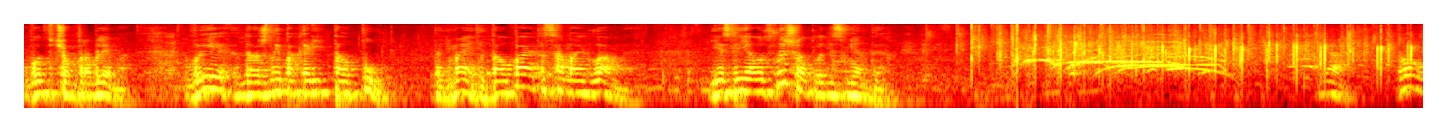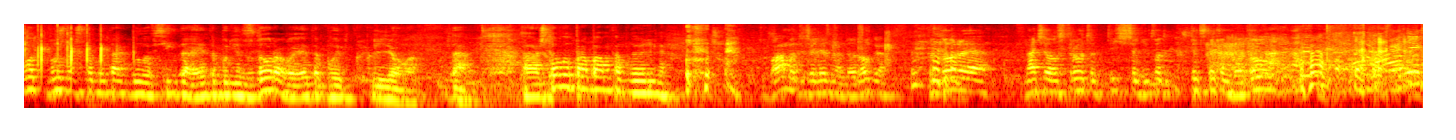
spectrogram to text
Вот в чем проблема. Вы должны покорить толпу. Понимаете? Толпа это самое главное. Если я вот слышу аплодисменты, да, то вот нужно, чтобы так было всегда. Это будет здорово, это будет клево. Да. А что вы про БАМ там говорили? БАМ – это железная дорога, которая начала строиться в 1933 году. Конец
